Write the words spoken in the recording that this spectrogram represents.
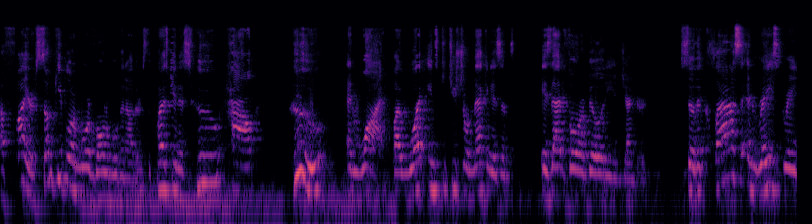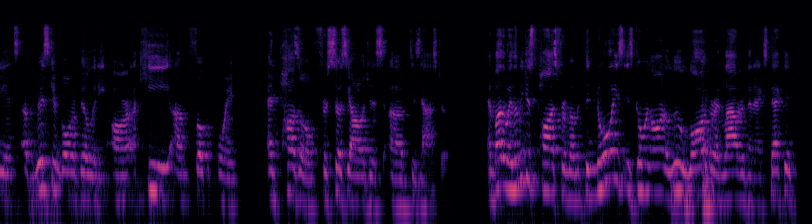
a fire, some people are more vulnerable than others. The question is who, how, who, and why? By what institutional mechanisms is that vulnerability engendered? So the class and race gradients of risk and vulnerability are a key um, focal point and puzzle for sociologists of disaster. And by the way, let me just pause for a moment. The noise is going on a little longer and louder than I expected.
